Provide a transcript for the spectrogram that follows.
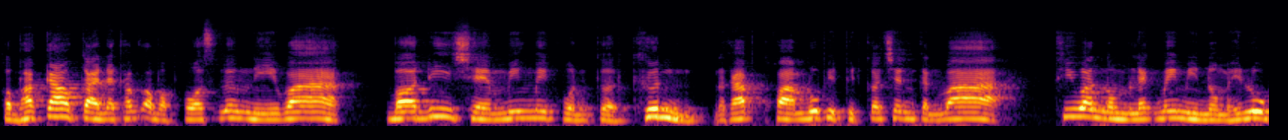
ของพรรคก้าวไกลนะครับก็ออกมาโพสต์เรื่องนี้ว่า body shaming ไม่ควรเกิดขึ้นนะครับ ความรู้ผิดๆก็เช่นกันว่า ที่ว่านมเล็กไม่มีนมให้ลูก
